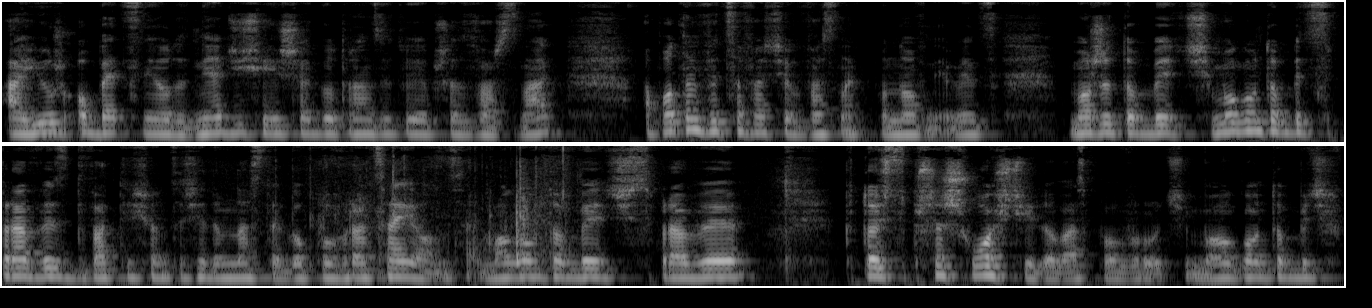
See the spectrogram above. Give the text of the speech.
a już obecnie od dnia dzisiejszego tranzytuje przez Wasz znak, a potem wycofa się w Wasz znak ponownie, więc może to być, mogą to być sprawy z 2017 powracające, mogą to być sprawy, ktoś z przeszłości do Was powróci, mogą to być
